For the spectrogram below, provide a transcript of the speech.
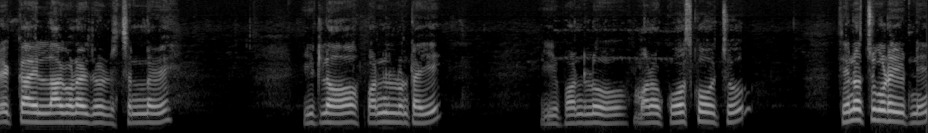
రేక్కాయలు లాగా ఉన్నాయి చూడండి చిన్నవి. వీటిలో పండ్లు ఉంటాయి. ఈ పండ్లు మనం కోసుకోవచ్చు. తినొచ్చు కూడా వీటిని.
